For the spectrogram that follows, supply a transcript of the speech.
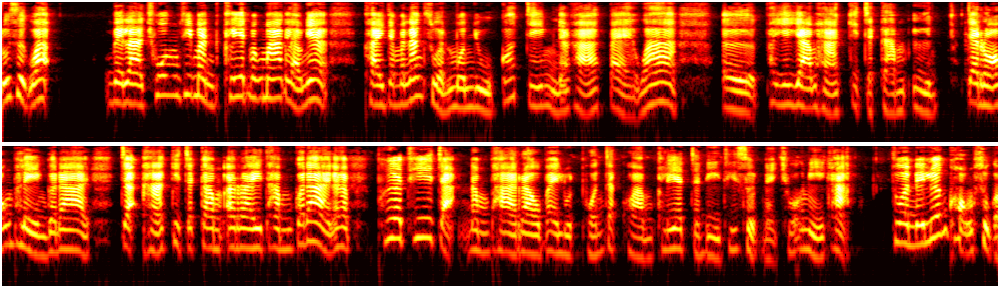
รู้สึกว่าเวลาช่วงที่มันเครียดมากๆแล้วเนี่ย ใครจะมานั่งสวดมนต์อยู่ก็จริงนะคะ แต่ว่าเออพยายามหากิจกรรมอื่น จะร้องเพลงก็ได้ จะหากิจกรรมอะไรทำก็ได้นะครับเพื่อที่จะนำพาเราไปหลุดพ้นจากความเครียดจะดีที่สุดในช่วงนี้ค่ะส่วนในเรื่องของสุข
